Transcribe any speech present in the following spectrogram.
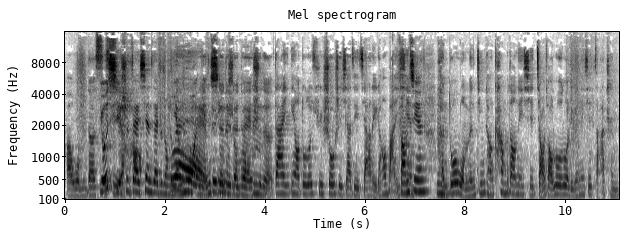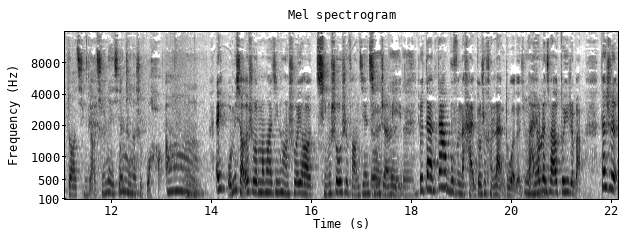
呃我们的，尤其是在现在这种年末年新的时候，对对对，是的，大家一定要多多去收拾一下自己家里，然后把一些房间很多我们经常看不到那些角角落落里面那些杂陈都要清掉，其实那些真的是不好。哦。嗯。哎，我们小的时候，妈妈经常说要勤收拾房间、勤整理，就但大部分的孩子都是很懒惰的，就是哎呀乱七八糟堆着吧，但是。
